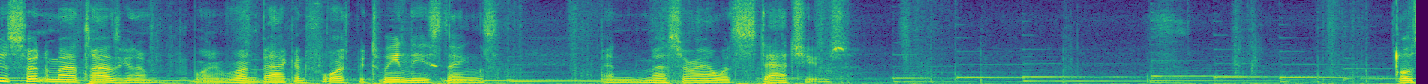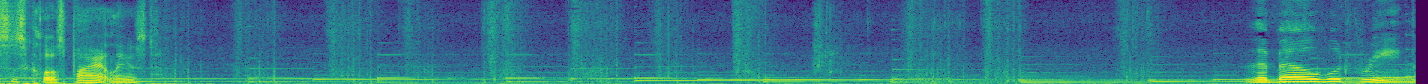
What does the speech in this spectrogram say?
Only a certain amount of time is gonna run back and forth between these things and mess around with statues. Oh, this is close by at least. The bell would ring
